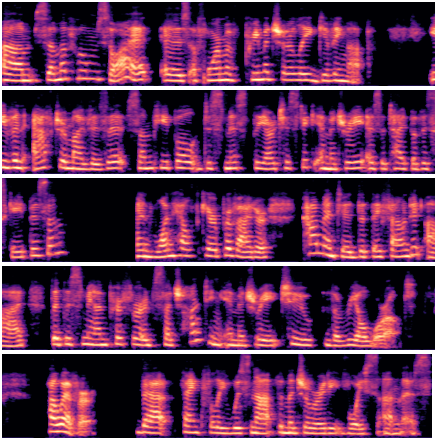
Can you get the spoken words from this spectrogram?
um, some of whom saw it as a form of prematurely giving up. Even after my visit, some people dismissed the artistic imagery as a type of escapism. And one healthcare provider commented that they found it odd that this man preferred such hunting imagery to the real world. However, that thankfully was not the majority voice on this.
